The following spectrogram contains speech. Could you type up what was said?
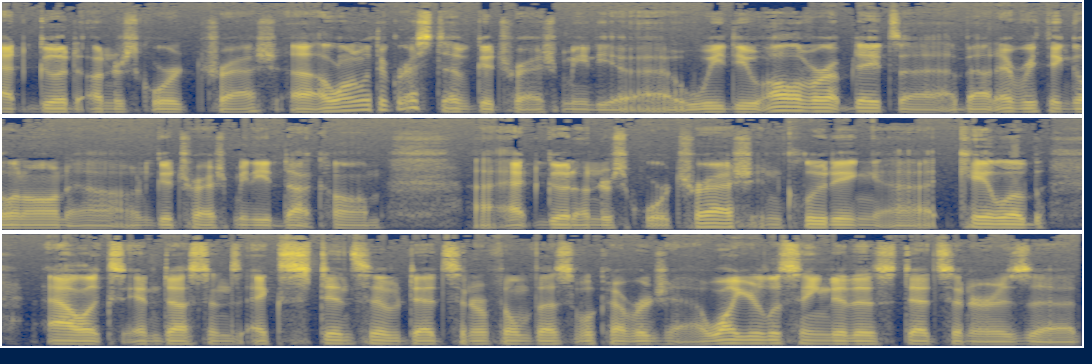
at good underscore trash, uh, along with the rest of Good Trash Media. Uh, we do all of our updates uh, about everything going on on goodtrashmedia.com uh, at good underscore trash, including Caleb. Alex and Dustin's extensive Dead Center Film Festival coverage. Uh, while you're listening to this, Dead Center is uh,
